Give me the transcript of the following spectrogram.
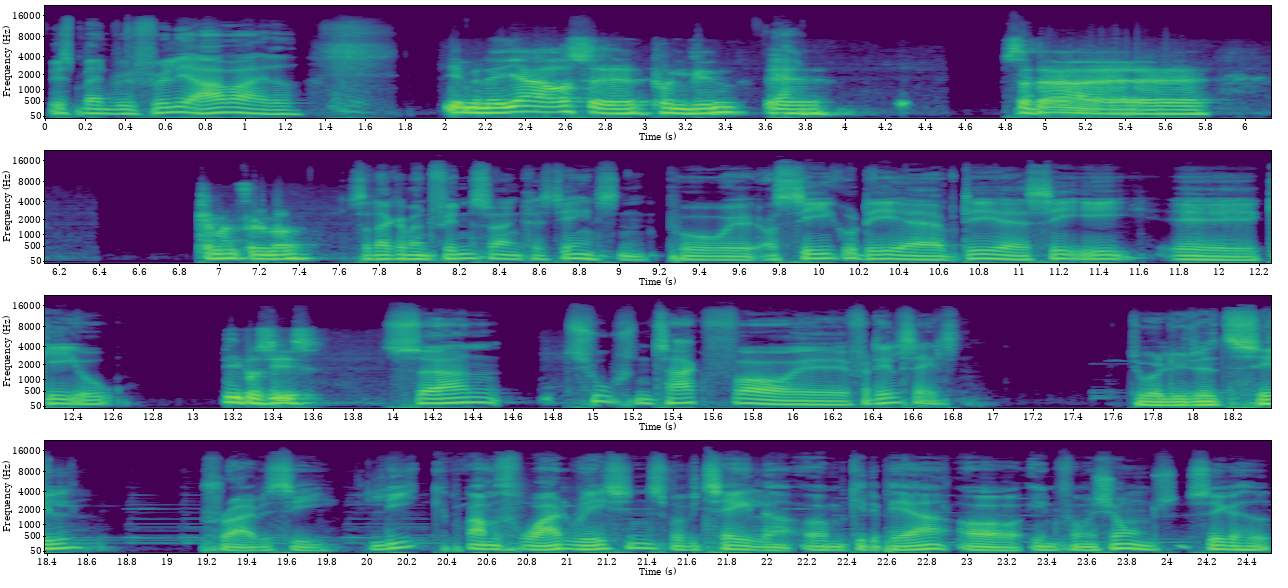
hvis man vil følge arbejdet? Jamen jeg er også øh, på LinkedIn, ja. øh, så der øh, kan man følge med. Så der kan man finde Søren Christiansen på, øh, og SEGO, det er, det er C-E-G-O. Øh, Lige præcis. Søren, tusind tak for, øh, for deltagelsen. Du har lyttet til Privacy League, programmet for Wide Relations, hvor vi taler om GDPR og informationssikkerhed.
